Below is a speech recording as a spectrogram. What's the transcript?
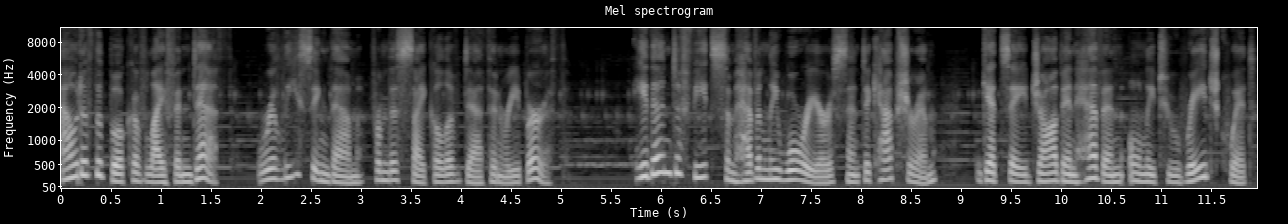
out of the Book of Life and Death, releasing them from the cycle of death and rebirth. He then defeats some heavenly warriors sent to capture him, gets a job in heaven only to rage quit,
